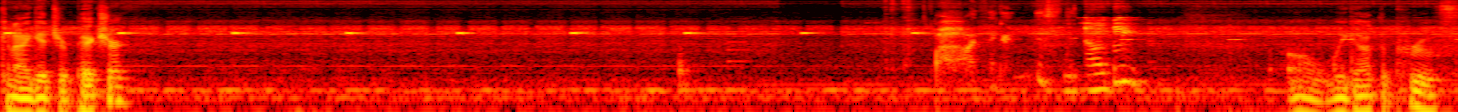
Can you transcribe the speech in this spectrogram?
Can I get your picture? Oh, we got the proof.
